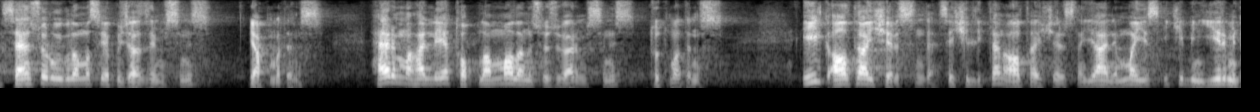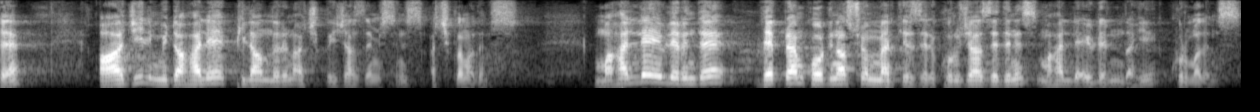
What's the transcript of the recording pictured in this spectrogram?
sensör uygulaması yapacağız demişsiniz. Yapmadınız. Her mahalleye toplanma alanı sözü vermişsiniz. Tutmadınız. İlk 6 ay içerisinde, seçildikten 6 ay içerisinde yani Mayıs 2020'de acil müdahale planlarını açıklayacağız demişsiniz. Açıklamadınız. Mahalle evlerinde deprem koordinasyon merkezleri kuracağız dediniz. Mahalle evlerini dahi kurmadınız.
